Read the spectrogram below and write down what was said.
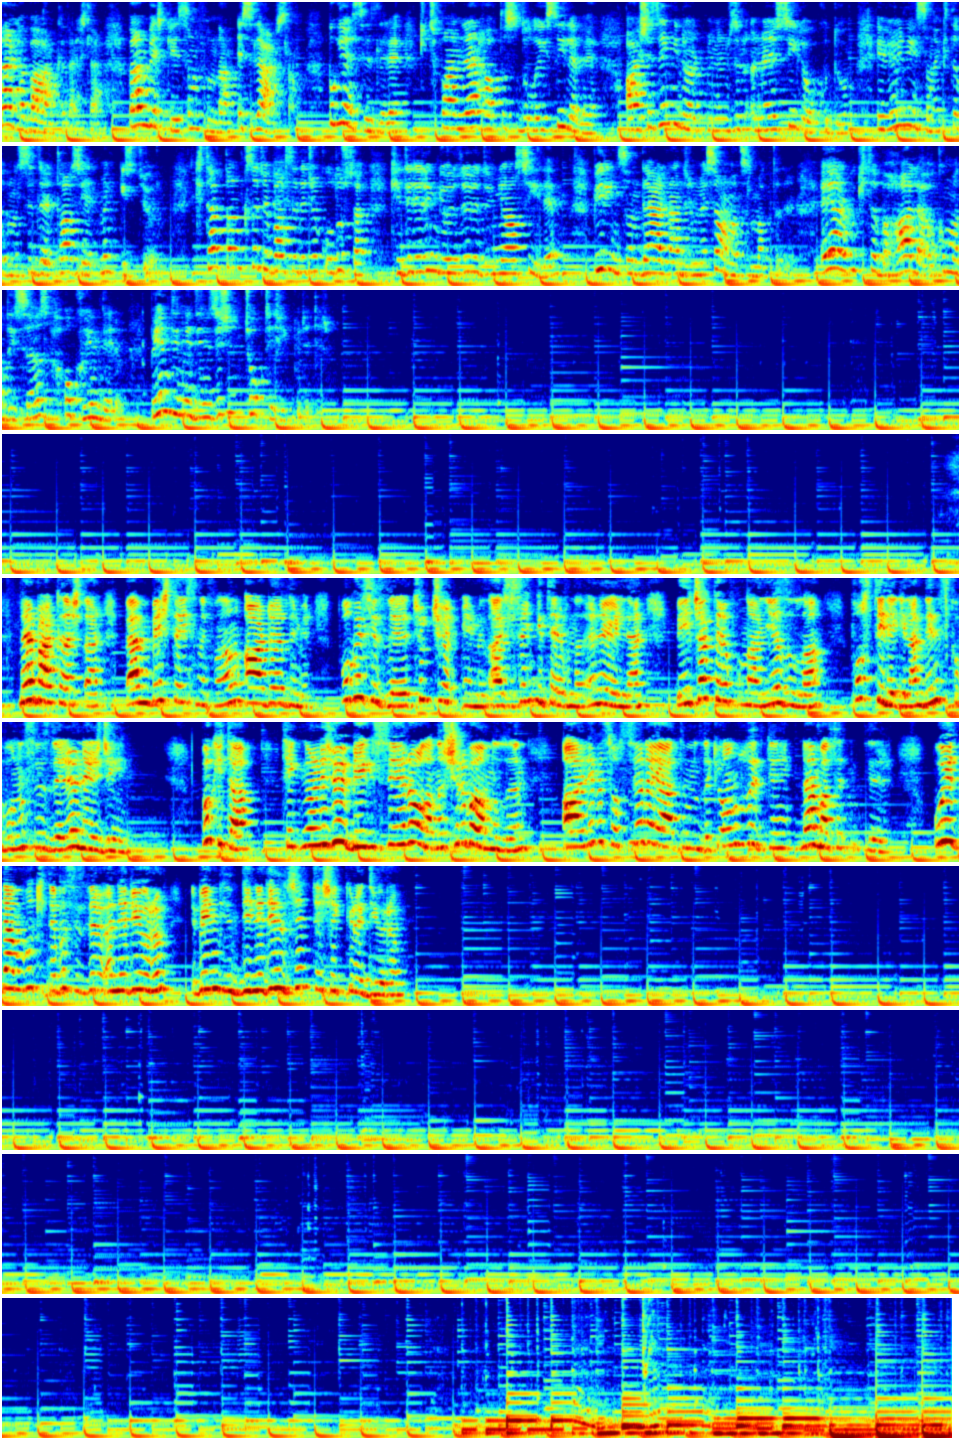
Merhaba arkadaşlar. Ben 5G sınıfından Esil Arslan. Bugün sizlere Kütüphaneler Haftası dolayısıyla ve Ayşe Zengin öğretmenimizin önerisiyle okuduğum Evimin İnsanı kitabını sizlere tavsiye etmek istiyorum. Kitaptan kısaca bahsedecek olursak kedilerin gözleri dünyası ile bir insanın değerlendirilmesi anlatılmaktadır. Eğer bu kitabı hala okumadıysanız okuyun derim. Beni dinlediğiniz için çok teşekkür ederim. Merhaba arkadaşlar, ben 5 sınıfının Arda Özdemir. Bugün sizlere Türkçe öğretmenimiz Ayşe Sengi tarafından önerilen Beyçak tarafından yazılan post ile gelen Deniz Kabuğu'nu sizlere önereceğim. Bu kitap, teknoloji ve bilgisayara olan aşırı bağımlılığın aile ve sosyal hayatımızdaki olumsuz etkilerinden bahsetmektedir. Bu yüzden bu kitabı sizlere öneriyorum ve beni dinlediğiniz için teşekkür ediyorum.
